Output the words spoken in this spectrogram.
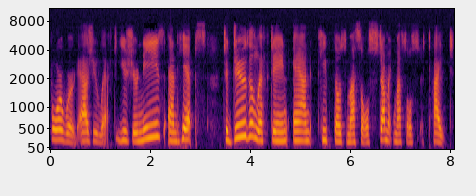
forward as you lift. Use your knees and hips to do the lifting and keep those muscles, stomach muscles, tight.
